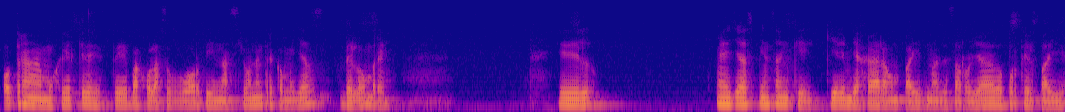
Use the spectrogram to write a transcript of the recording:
otra mujer que esté bajo la subordinación, entre comillas, del hombre. El ellas piensan que quieren viajar a un país más desarrollado porque el país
